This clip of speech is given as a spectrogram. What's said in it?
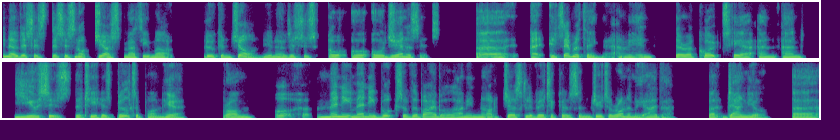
you know, this is this is not just Matthew, Mark, Luke, and John. You know, this is or, or, or Genesis. Uh, it's everything. I mean, there are quotes here and and uses that he has built upon here from many many books of the Bible. I mean, not just Leviticus and Deuteronomy either, but Daniel, uh,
